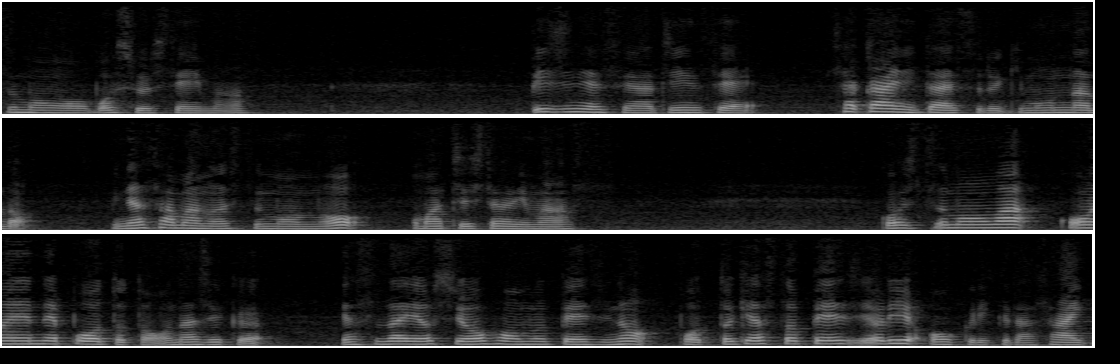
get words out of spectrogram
質問を募集しています。ビジネスや人生社会に対する疑問など皆様の質問をお待ちしております。ご質問は講演レポートと同じく安田義雄ホームページのポッドキャストページよりお送りください。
